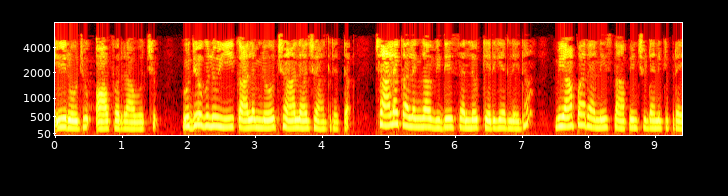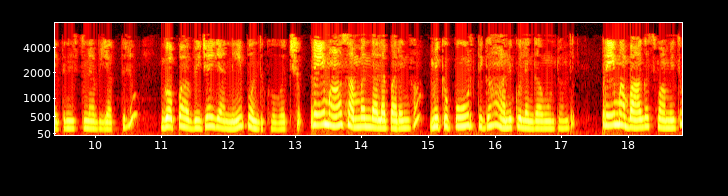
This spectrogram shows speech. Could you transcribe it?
ఈ రోజు ఆఫర్ రావచ్చు. ఉద్యోగులు ఈ కాలంలో చాలా జాగ్రత్త. చాలా కాలంగా విదేశాల్లో కెరియర్ లేదా వ్యాపారాన్ని స్థాపించడానికి ప్రయత్నిస్తున్న వ్యక్తులు గొప్ప విజయాన్ని పొందుకోవచ్చు. ప్రేమ సంబంధాల పరంగా మీకు పూర్తిగా అనుకూలంగా ఉంటుంది. ప్రేమ భాగస్వామితో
